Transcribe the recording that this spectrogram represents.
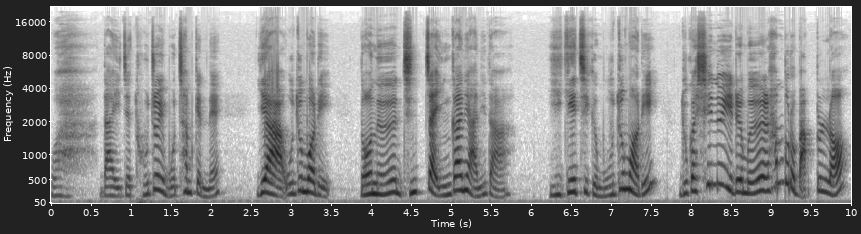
와, 나 이제 도저히 못 참겠네. 야, 우두머리. 너는 진짜 인간이 아니다. 이게 지금 우두머리? 누가 신우 이름을 함부로 막 불러?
